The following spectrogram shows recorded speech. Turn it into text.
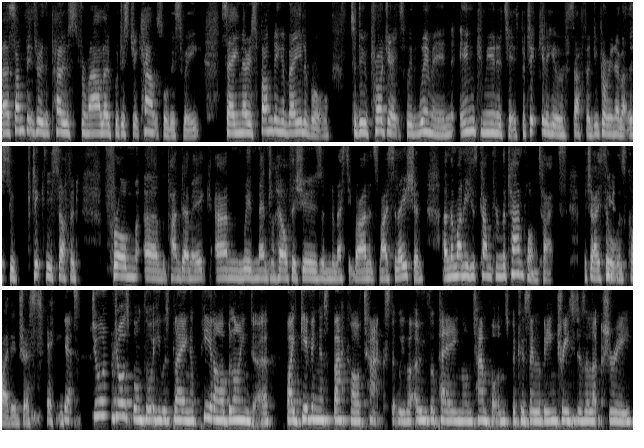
uh, something through the post from our local district council this week saying there is funding available to do projects with women in communities, particularly who have suffered. You probably know about this, who particularly suffered from uh, the pandemic and with mental health issues and domestic violence and isolation. And the money has come from the tampon tax, which I thought was quite interesting. Yes. George Osborne thought he was playing a PR blinder by giving us back our tax that we were overpaying on tampons because they were being treated as a luxury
